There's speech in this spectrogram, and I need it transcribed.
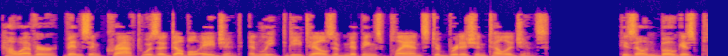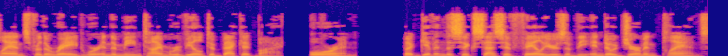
However, Vincent Kraft was a double agent, and leaked details of Knipping's plans to British intelligence. His own bogus plans for the raid were in the meantime revealed to Beckett by Oren but given the successive failures of the Indo-German plans,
